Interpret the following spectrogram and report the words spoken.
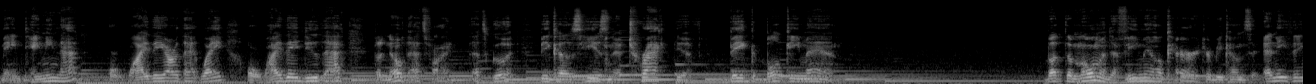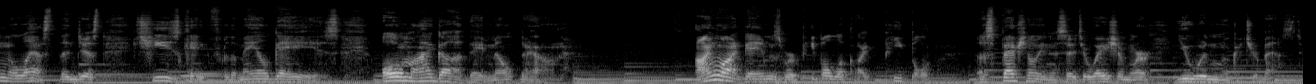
maintaining that or why they are that way or why they do that. But no, that's fine. That's good because he is an attractive, big, bulky man. But the moment a female character becomes anything less than just cheesecake for the male gaze, oh my god, they melt down. I want games where people look like people, especially in a situation where you wouldn't look at your best.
